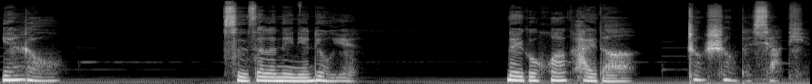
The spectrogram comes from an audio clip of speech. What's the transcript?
颜柔死在了那年六月，那个花开的正盛的夏天。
